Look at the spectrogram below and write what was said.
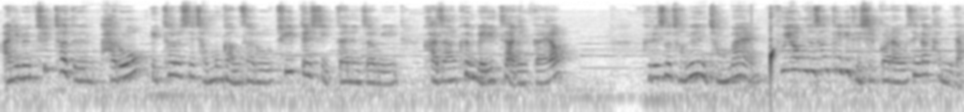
아니면 튜터든 바로 리터러시 전문 강사로 투입될 수 있다는 점이 가장 큰 메리트 아닐까요? 그래서 저는 정말 후회 없는 선택이 되실 거라고 생각합니다.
